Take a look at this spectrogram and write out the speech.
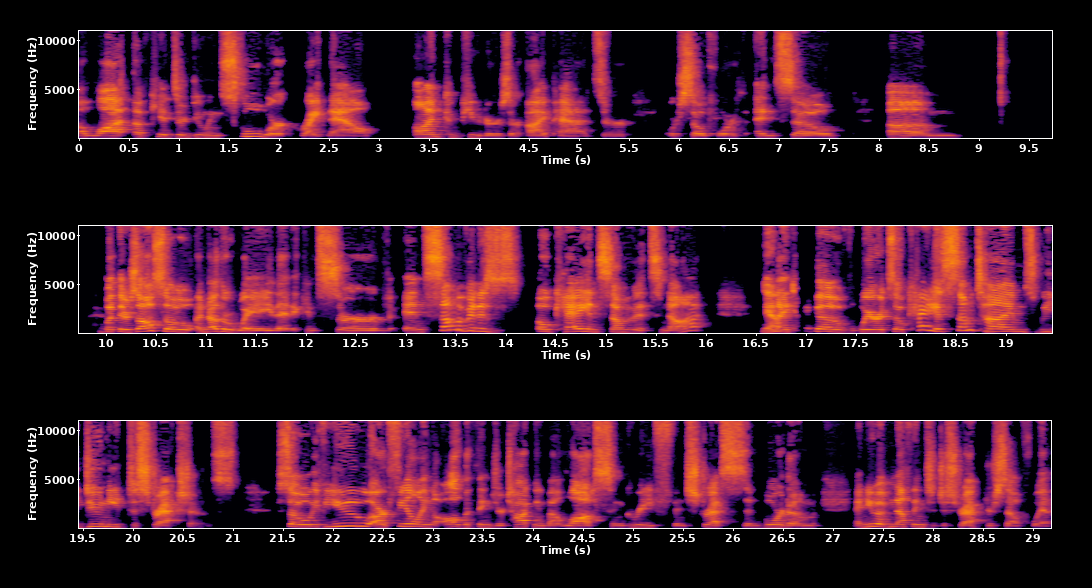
a lot of kids are doing schoolwork right now on computers or iPads or or so forth. And so um but there's also another way that it can serve and some of it is okay and some of it's not. Yeah. and i think of where it's okay is sometimes we do need distractions so if you are feeling all the things you're talking about loss and grief and stress and boredom and you have nothing to distract yourself with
